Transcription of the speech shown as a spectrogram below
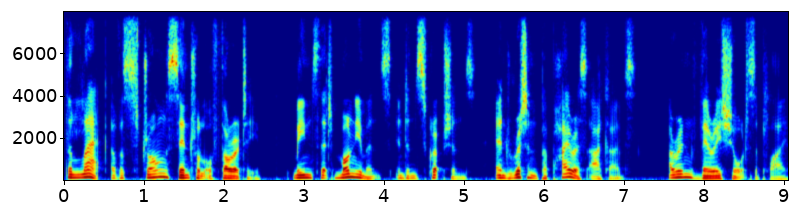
The lack of a strong central authority means that monuments and inscriptions and written papyrus archives are in very short supply.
